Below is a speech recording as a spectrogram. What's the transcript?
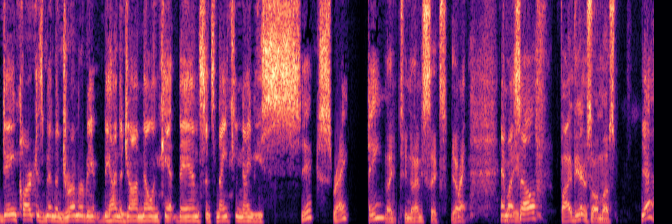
Dane Clark has been the drummer be- behind the John Mellencamp band since 1996, right? Dane? 1996. Yep. Right. And myself, Five years almost. Yeah,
